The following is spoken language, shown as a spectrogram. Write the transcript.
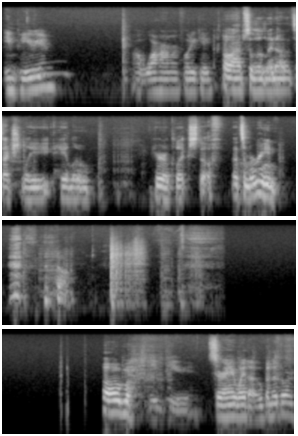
Imperium? A Warhammer 40k. Oh, absolutely not. It's actually Halo Hero Click stuff. That's a Marine. Um, Is there any way to open the door?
